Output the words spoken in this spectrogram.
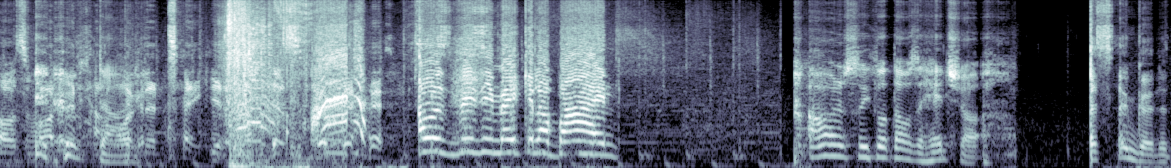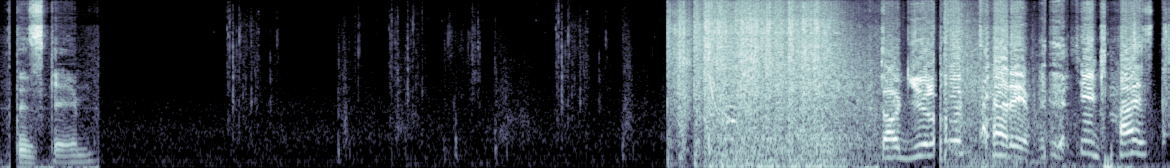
I was wondering how long Dog. it'd take you to. I was busy making a bind! I honestly thought that was a headshot. I'm so good at this game. Dog, you looked at him! You guys...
